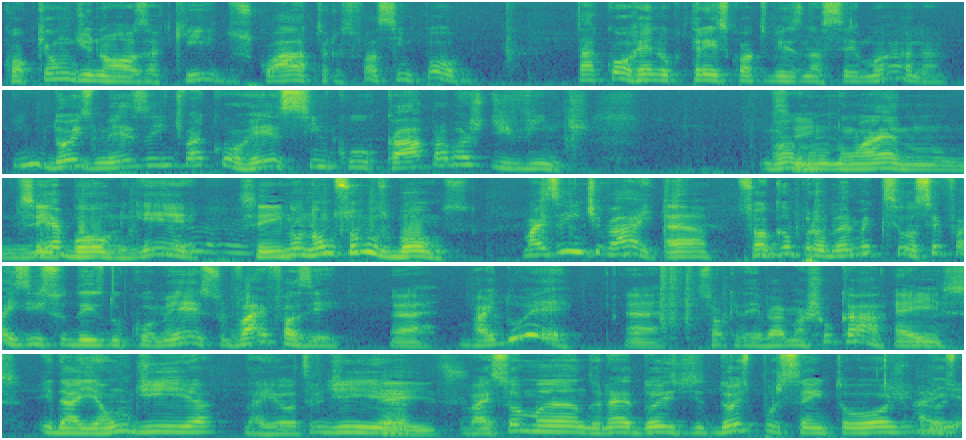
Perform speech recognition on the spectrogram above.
qualquer um de nós aqui, dos quatro, você fala assim, pô, tá correndo três, quatro vezes na semana, em dois meses a gente vai correr 5K para baixo de 20. Não, não, não é, não, ninguém Sim. é bom, ninguém Sim. não, não somos bons, mas a gente vai. É, Só que o problema é que se você faz isso desde o começo, vai fazer, é, vai doer, é, só que daí vai machucar. é isso. E daí é um dia, daí é outro dia, É isso. vai somando, né? 2%, de- 2% hoje, 2% Aí,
